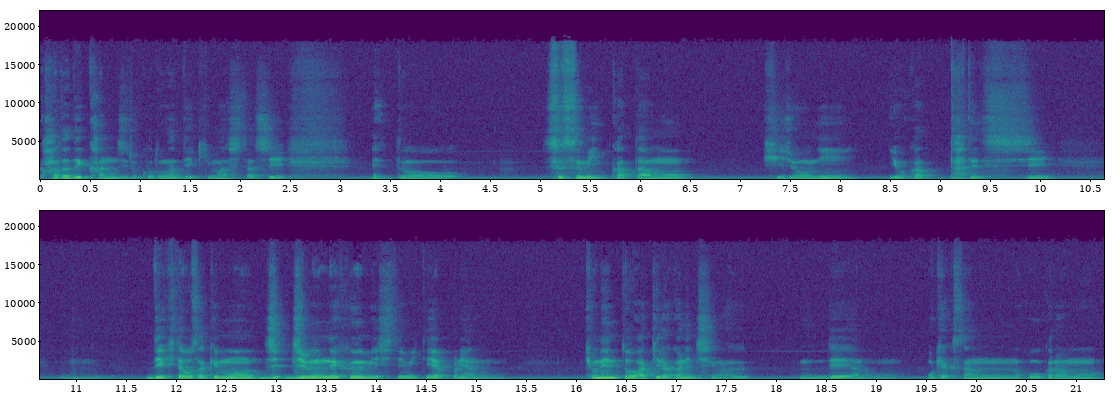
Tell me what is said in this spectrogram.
肌で感じることができましたしえっと進み方も非常に良かったですし、うん、できたお酒も自分で風味してみてやっぱりあの去年と明らかに違う。んであのお客さんの方からも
